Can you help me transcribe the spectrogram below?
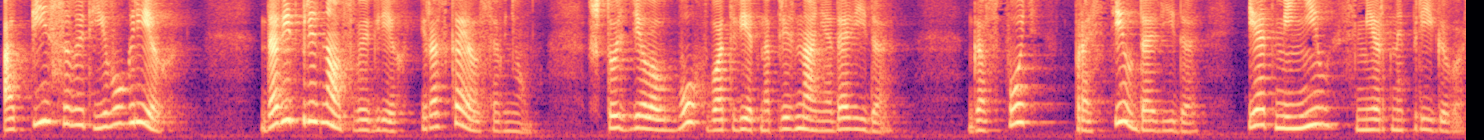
описывает его грех? Давид признал свой грех и раскаялся в нем. Что сделал Бог в ответ на признание Давида? Господь простил Давида и отменил смертный приговор.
